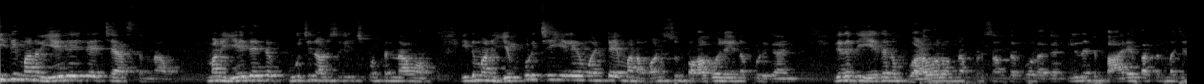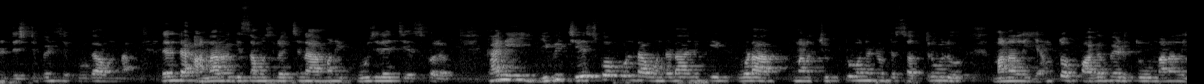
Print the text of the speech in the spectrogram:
ఇది మనం ఏదైతే చేస్తున్నామో మనం ఏదైతే పూజను అనుసరించుకుంటున్నామో ఇది మనం ఎప్పుడు చేయలేము అంటే మన మనసు బాగోలేనప్పుడు కానీ లేదంటే ఏదైనా గొడవలు ఉన్నప్పుడు సందర్భంలో కానీ లేదంటే భార్య భర్తల మధ్యన డిస్టర్బెన్స్ ఎక్కువగా ఉన్నా లేదంటే అనారోగ్య సమస్యలు వచ్చినా మనం పూజలే చేసుకోలేము కానీ ఇవి చేసుకోకుండా ఉండడానికి కూడా మన చుట్టూ ఉన్నటువంటి శత్రువులు మనల్ని ఎంతో పగపెడుతూ మనల్ని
